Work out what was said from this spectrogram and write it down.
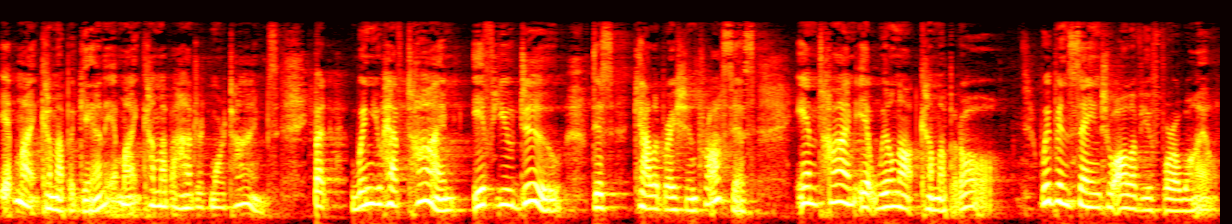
it might come up again. It might come up a hundred more times. But when you have time if you do this calibration process in time it will not come up at all. We've been saying to all of you for a while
